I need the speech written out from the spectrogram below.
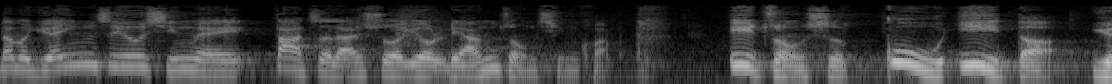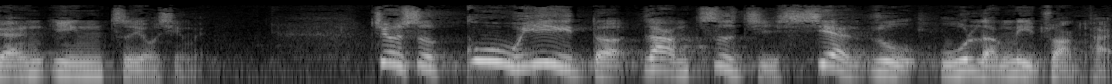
那么原因自由行为大致来说有两种情况，一种是故意的原因自由行为，就是故意的让自己陷入无能力状态，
